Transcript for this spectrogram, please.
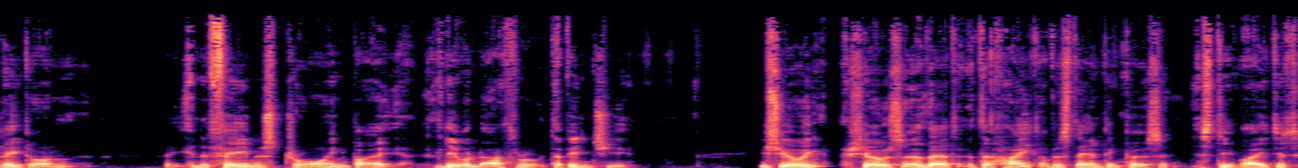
later on in a famous drawing by Leonardo da Vinci. Showing, shows uh, that the height of a standing person is divided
